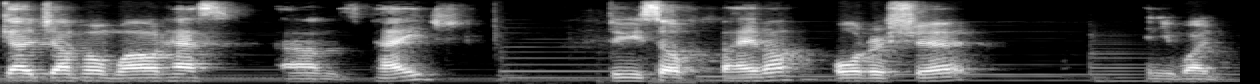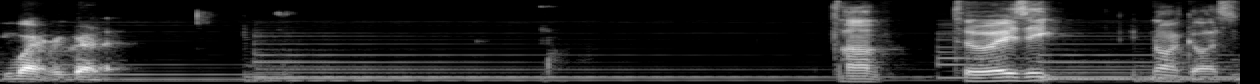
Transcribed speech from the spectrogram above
go jump on Wilder Haas um, page. Do yourself a favor, order a shirt, and you won't you won't regret it. Done. Too easy. Good night, guys.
